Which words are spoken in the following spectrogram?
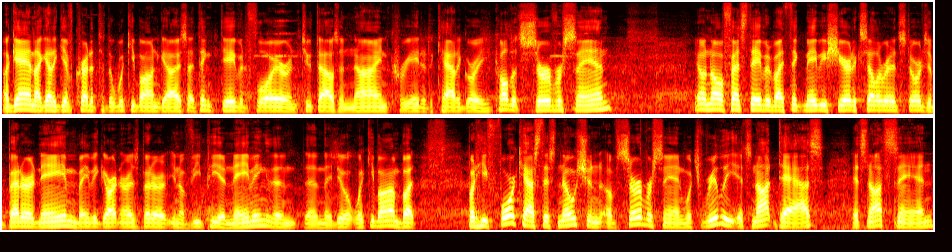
Again, I got to give credit to the Wikibon guys. I think David Floyer in 2009 created a category, he called it server SAN. You know, no offense, David, but I think maybe shared accelerated storage is a better name. Maybe Gartner has better you know, VP of naming than, than they do at Wikibon, but, but he forecast this notion of server SAN, which really, it's not DAS, it's not SAN,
